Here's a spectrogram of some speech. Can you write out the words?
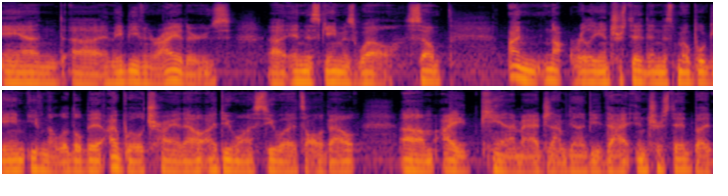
and uh, and maybe even rioters uh, in this game as well. So I'm not really interested in this mobile game even a little bit. I will try it out. I do want to see what it's all about. Um, I can't imagine I'm going to be that interested, but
